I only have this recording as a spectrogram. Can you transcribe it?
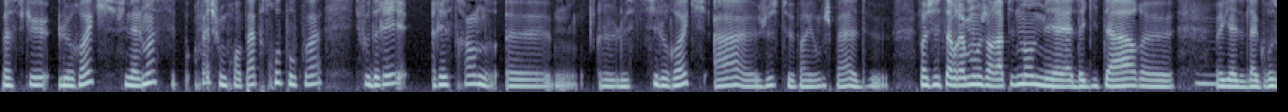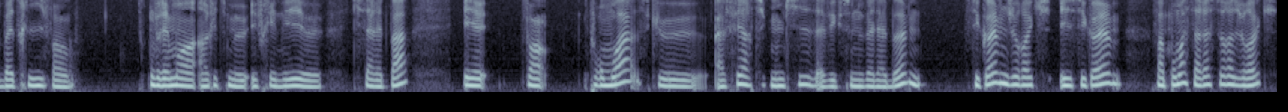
Parce que le rock, finalement, c'est, en fait, je comprends pas trop pourquoi il faudrait restreindre euh, le, le style rock à euh, juste, par exemple, je sais pas, de... Enfin, je dis ça vraiment genre rapidement, mais à de la guitare, euh, Mm. il y a de la grosse batterie, enfin vraiment un, un rythme effréné qui s'arrête pas. Et enfin pour moi, ce que a fait Arctic Monkeys avec ce nouvel album, c'est quand même du rock et c'est quand même, enfin pour moi ça restera du rock,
